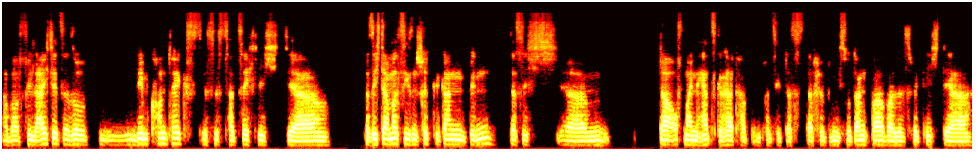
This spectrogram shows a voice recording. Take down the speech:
Aber vielleicht jetzt, also in dem Kontext ist es tatsächlich der, dass ich damals diesen Schritt gegangen bin, dass ich ähm, da auf mein Herz gehört habe im Prinzip. Das, dafür bin ich so dankbar, weil es wirklich der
